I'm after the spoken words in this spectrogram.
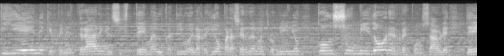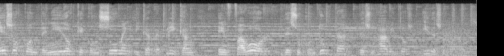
tiene que penetrar en el sistema educativo de la región para hacer de nuestros niños consumidores responsables de esos contenidos que consumen y que replican en favor de su conducta, de sus hábitos y de sus valores.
